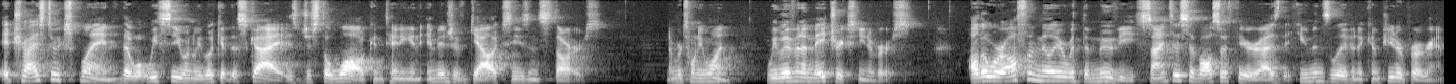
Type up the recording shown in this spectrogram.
It tries to explain that what we see when we look at the sky is just a wall containing an image of galaxies and stars. Number 21. We live in a matrix universe. Although we're all familiar with the movie, scientists have also theorized that humans live in a computer program.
